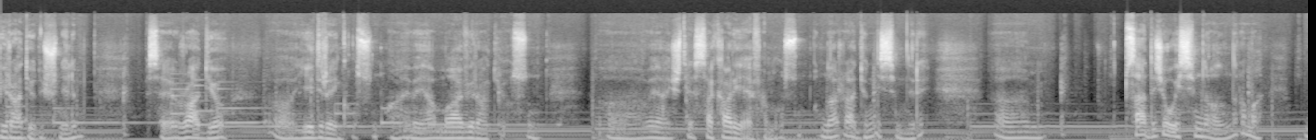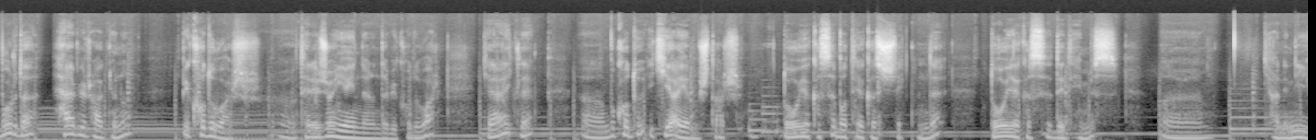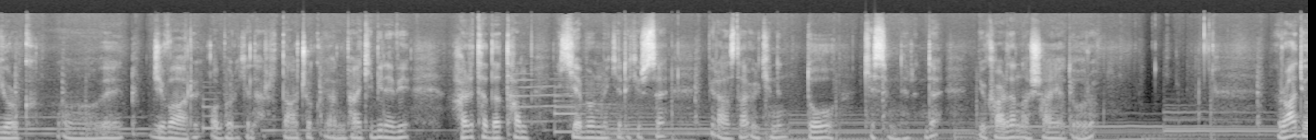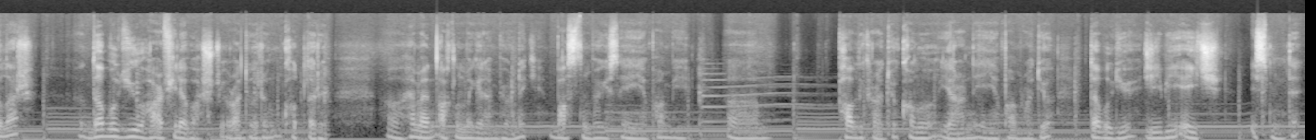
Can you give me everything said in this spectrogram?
bir radyo düşünelim. Mesela radyo e, 7 renk olsun veya mavi radyo olsun e, veya işte Sakarya FM olsun. Bunlar radyonun isimleri. Ee, sadece o isimle alınır ama burada her bir radyonun bir kodu var. Televizyon yayınlarında bir kodu var. Genellikle bu kodu ikiye ayırmışlar. Doğu yakası, batı yakası şeklinde. Doğu yakası dediğimiz e, yani New York e, ve civarı o bölgeler daha çok yani belki bir nevi haritada tam ikiye bölmek gerekirse biraz daha ülkenin doğu kesimlerinde yukarıdan aşağıya doğru. Radyolar W harfiyle başlıyor radyoların kodları. Hemen aklıma gelen bir örnek. Boston bölgesinde yayın yapan bir um, public radyo, kamu yararında yayın yapan radyo. WGBH isminde.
